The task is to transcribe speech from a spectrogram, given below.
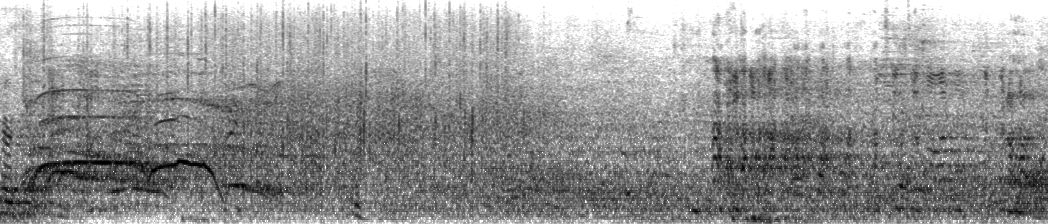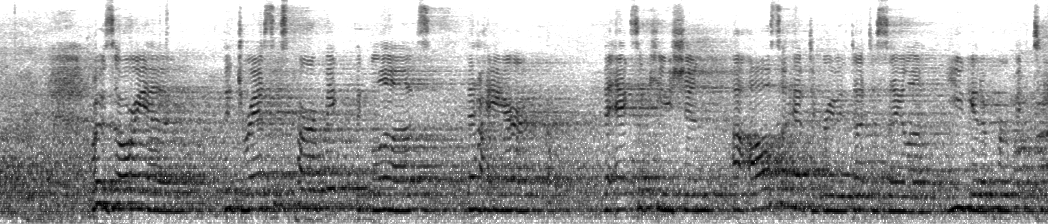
Perfect Rosario, the dress is perfect, the gloves, the hair, the execution. I also have to agree with Dr. Salem, you get a perfect 10.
